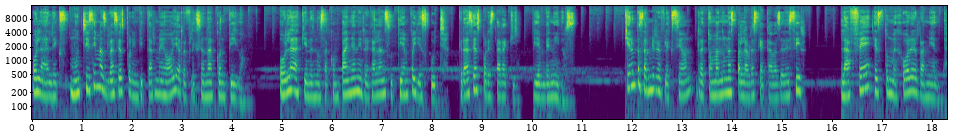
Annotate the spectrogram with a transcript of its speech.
Hola Alex, muchísimas gracias por invitarme hoy a reflexionar contigo. Hola a quienes nos acompañan y regalan su tiempo y escucha. Gracias por estar aquí. Bienvenidos. Quiero empezar mi reflexión retomando unas palabras que acabas de decir. La fe es tu mejor herramienta.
